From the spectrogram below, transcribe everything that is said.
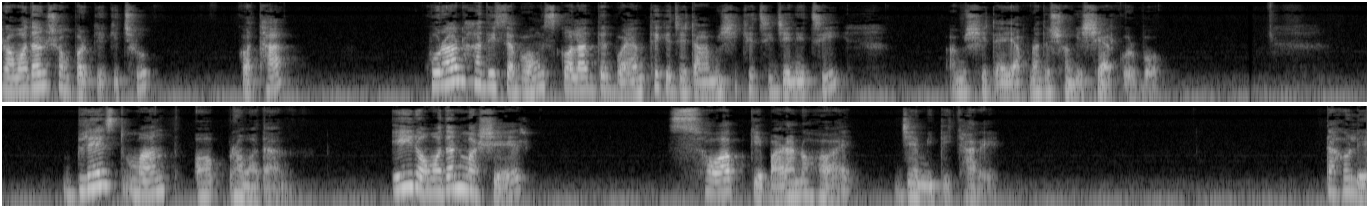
রমাদান সম্পর্কে কিছু কথা। কোরআন, হাদিস এবং স্কলারদের বয়ান থেকে যেটা আমি শিখেছি, জেনেছি, আমি সেটাই আপনাদের সঙ্গে শেয়ার করব। ব্লেসড মান্থ অফ রমাদান এই রমাদান মাসের সওয়াবকে বাড়ানো হয় জ্যামিতিক হারে তাহলে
